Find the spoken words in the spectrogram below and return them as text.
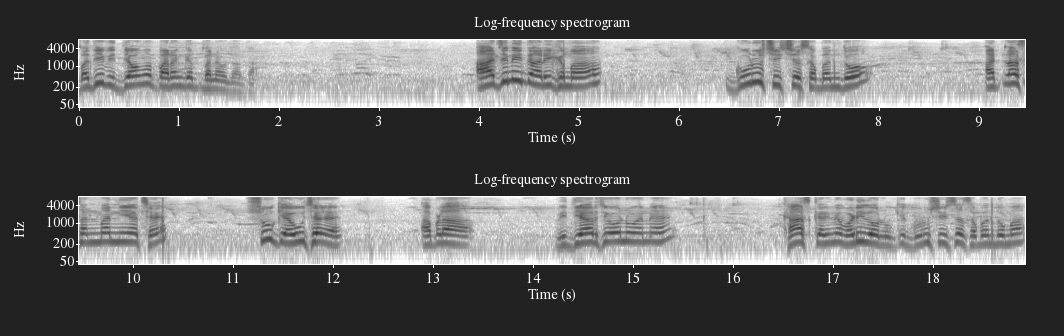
બધી વિદ્યાઓમાં પારંગત બનાવતા હતા. આજની તારીખમાં ગુરુ શિષ્ય સંબંધો આટલા સન્માનીય છે. શું કહેવું છે આપણા વિદ્યાર્થીઓનું અને ખાસ કરીને વડીલોનું કે ગુરુ શિષ્ય સંબંધોમાં?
